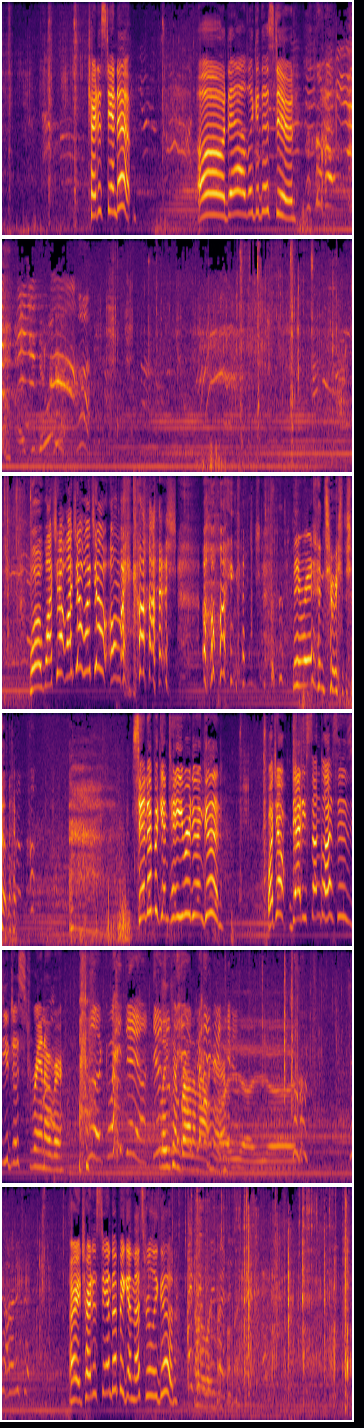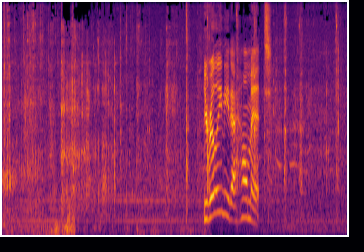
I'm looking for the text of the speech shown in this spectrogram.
Try to stand up. Oh, Dad, look at this dude. Whoa, watch out, watch out, watch out. Oh my gosh. Oh my gosh. They ran into each other. Stand up again, Tay, you were doing good. Watch out, Daddy's sunglasses. You just ran over. look right there. There's a Lincoln man brought him out right here. there. All right, try to stand up again. That's really good. I I'm can't believe my I phone did right. You really need a helmet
